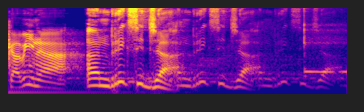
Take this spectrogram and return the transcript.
cabina, Enric Sitjà. Enric Sitjà. Enric Sitjà.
